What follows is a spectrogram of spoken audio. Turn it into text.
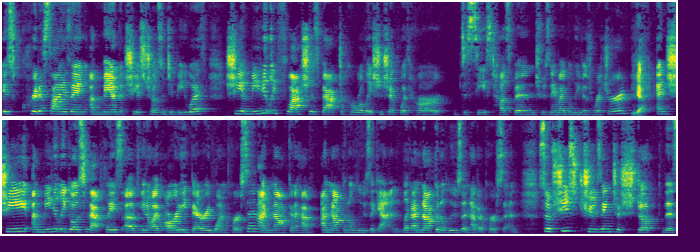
is criticizing a man that she has chosen to be with, she immediately flashes back to her relationship with her deceased husband, whose name I believe is Richard. Yeah. And she immediately goes to that place of, you know, I've already buried one person. I'm not going to have, I'm not going to lose again. Like, I'm not going to lose another person. So if she's choosing to shtup this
